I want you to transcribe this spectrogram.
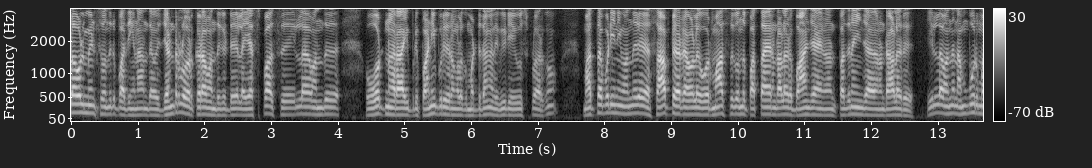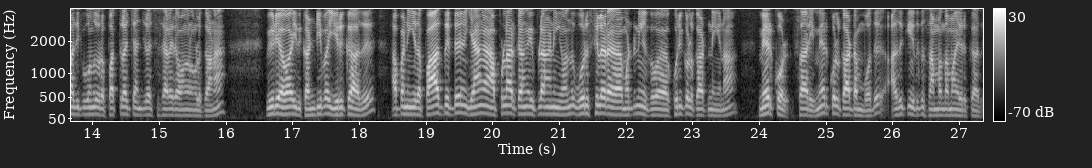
level means வந்துட்டு பார்த்தீங்கன்னா இந்த ஜென்ரல் ஒர்க்கராக வந்துக்கிட்டு இல்லை எஸ்பாஸு இல்லை வந்து ஓட்டுநராக இப்படி பணிபுரியறவங்களுக்கு மட்டும்தாங்க இந்த வீடியோ யூஸ்ஃபுல்லாக இருக்கும். மற்றபடி நீங்கள் வந்து சாஃப்ட்வேர் லெவலு ஒரு மாதத்துக்கு வந்து பத்தாயிரம் டாலர் பாஞ்சாயிரம் பதினைஞ்சாயிரம் டாலரு இல்லை வந்து நம்பூர் மதிப்புக்கு வந்து ஒரு பத்து லட்சம் அஞ்சு லட்சம் சேலரி வாங்குறவங்களுக்கான வீடியோவாக இது கண்டிப்பாக இருக்காது. அப்போ நீங்கள் இதை பார்த்துட்டு ஏங்க அப்படிலாம் இருக்காங்க இப்படிலாம் நீங்கள் வந்து ஒரு சிலரை மட்டும் நீங்கள் குறிக்கோள் காட்டுனீங்கன்னா மேற்கோள் சாரி மேற்கோள் காட்டும் போது அதுக்கு இதுக்கு சம்மந்தமாக இருக்காது.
